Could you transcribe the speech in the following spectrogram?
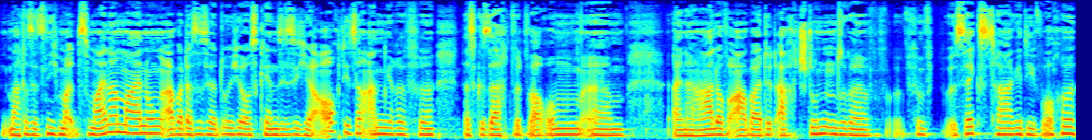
macht das jetzt nicht mal zu meiner Meinung, aber das ist ja durchaus, kennen Sie sicher auch, diese Angriffe, dass gesagt wird, warum ähm, eine Harloff arbeitet acht Stunden, sogar fünf bis sechs Tage die Woche,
